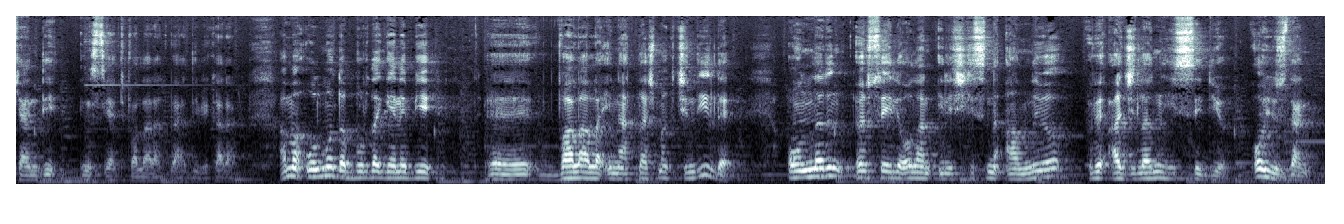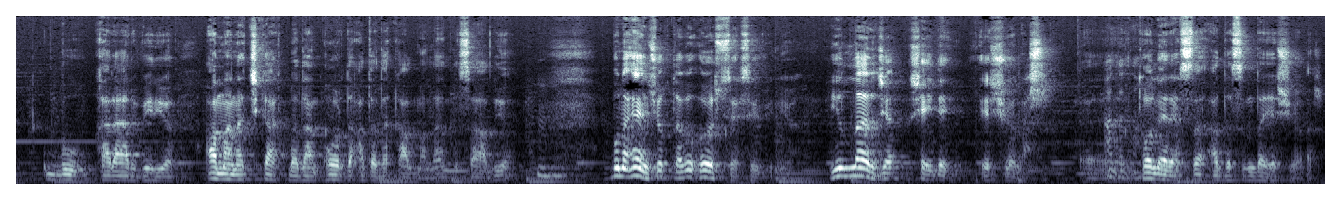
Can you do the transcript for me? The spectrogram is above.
kendi inisiyatif olarak verdiği bir karar. Ama Ulmo da burada gene bir e, Valar'la inatlaşmak için değil de onların Össe'yle olan ilişkisini anlıyor ve acılarını hissediyor. O yüzden bu karar veriyor. Amana çıkartmadan orada adada kalmalarını sağlıyor. Hı hı. Buna en çok tabii Össe seviniyor. Yıllarca şeyde yaşıyorlar. E, Tolerasa adasında yaşıyorlar.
